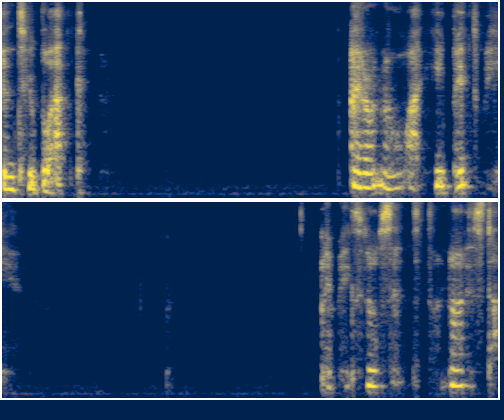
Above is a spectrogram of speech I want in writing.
and too black. I don't know why he picked me. It makes no sense. I'm not his type.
